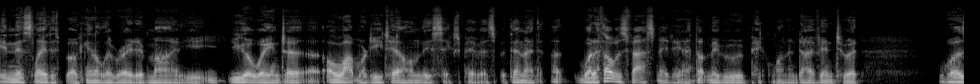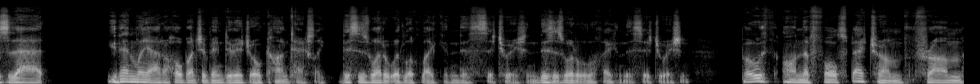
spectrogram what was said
in this latest book, in a liberated mind, you you go way into a lot more detail on these six pivots. But then, I th- what I thought was fascinating, I thought maybe we would pick one and dive into it, was that you then lay out a whole bunch of individual contexts, like this is what it would look like in this situation, this is what it would look like in this situation, both on the full spectrum from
